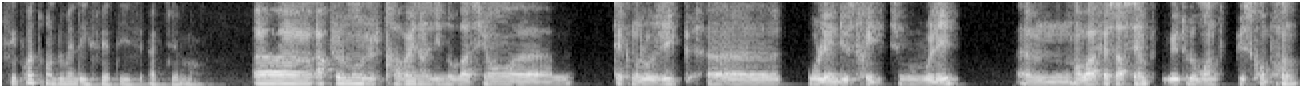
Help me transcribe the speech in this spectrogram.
C'est quoi ton domaine d'expertise actuellement? Euh, actuellement, je travaille dans l'innovation euh, technologique euh, pour l'industrie, si vous voulez. Euh, on va faire ça simple pour que tout le monde puisse comprendre.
